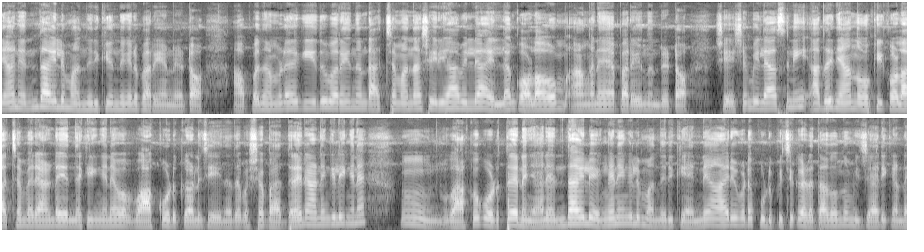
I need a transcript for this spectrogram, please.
ഞാൻ എന്തായാലും വന്നിരിക്കും എന്നിങ്ങനെ പറയണം കേട്ടോ. അപ്പോൾ നമ്മുടെ ഗീതു പറയുന്നുണ്ട് അച്ഛൻ വന്നാൽ ശരിയാവില്ല എല്ലാം കുളവും അങ്ങനെ പറയുന്നുണ്ട് കേട്ടോ. ശേഷം വിലാസിനി അത് ഞാൻ നോക്കിക്കോളാം അച്ഛൻ വരാണ്ട് എന്നൊക്കെ ഇങ്ങനെ വാക്ക് കൊടുക്കുകയാണ് ചെയ്യുന്നത്. പക്ഷേ ഭദ്രനാണെങ്കിൽ ഇങ്ങനെ "ഉം, വാക്ക് കൊടുത്തു തന്നെ ഞാൻ എന്തായാലും എങ്ങനെയെങ്കിലും വന്നിരിക്കും. എന്നെ ആരും ഇവിടെ കുടിപ്പിച്ച് കിടത്താതൊന്നും വിചാരിക്കണ്ട.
